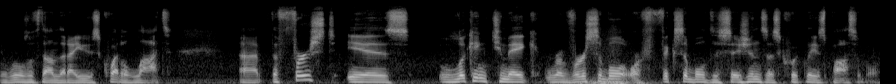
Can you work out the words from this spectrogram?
and rules of thumb that I use quite a lot. Uh, the first is looking to make reversible or fixable decisions as quickly as possible.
